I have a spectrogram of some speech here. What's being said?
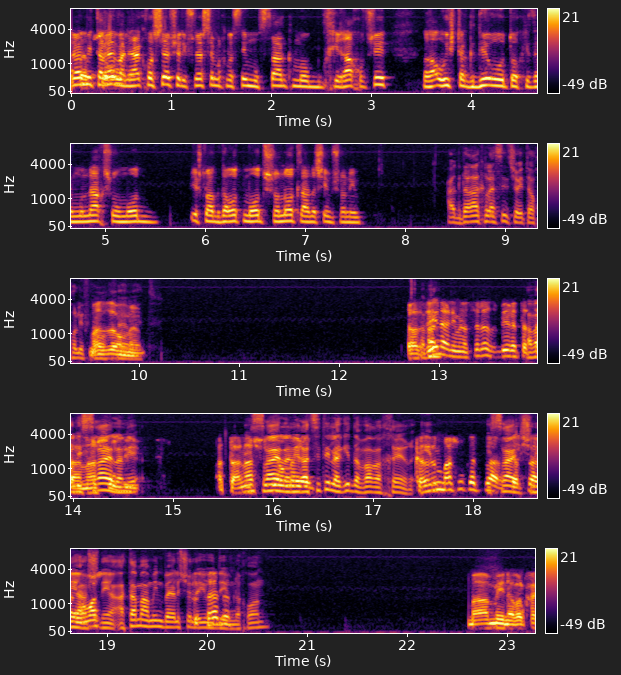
לא, לא מתערב. אני רק חושב שלפני שמכניסים מושג כמו בחירה חופשית, ראוי שתגדירו אותו, כי זה מונח שהוא מאוד, יש לו הגדרות מאוד שונות לאנשים שונים. הגדרה קלאסית שהיית יכול לבחור מה זה אומר? אז אבל- הנה, אני מנסה להסביר את אבל הטענה שלי. ישראל, הטענה שלי ישראל, אני אומרת, רציתי להגיד דבר אחר. כזה אם- משהו קצר, ישראל, קצר, שנייה, ממש שנייה. אתה מאמין באלה של. היהודים, נכון? מאמין, אבל חכה,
